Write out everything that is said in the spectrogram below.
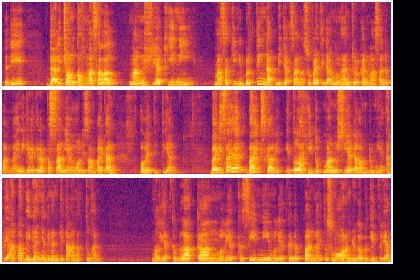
Jadi, dari contoh masa lalu, manusia kini, masa kini bertindak bijaksana supaya tidak menghancurkan masa depan. Nah, ini kira-kira pesan yang mau disampaikan oleh Titian. Bagi saya, baik sekali. Itulah hidup manusia dalam dunia. Tapi apa bedanya dengan kita anak Tuhan? Melihat ke belakang, melihat ke sini, melihat ke depan. Nah, itu semua orang juga begitu ya.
